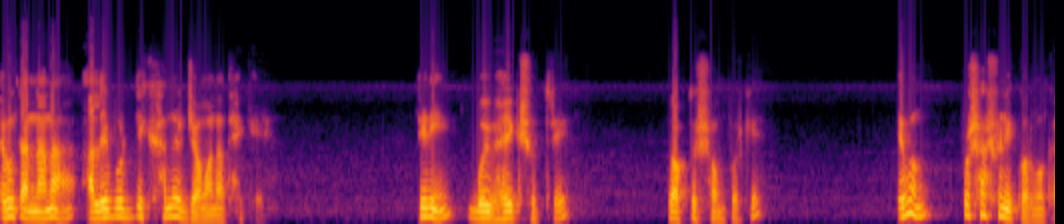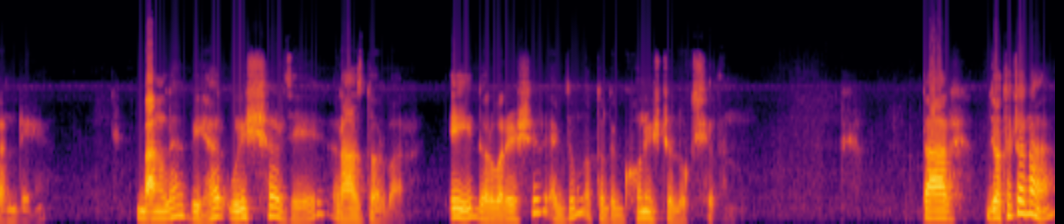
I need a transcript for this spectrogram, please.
এবং তার নানা আলিবর্দি খানের জমানা থেকে। তিনি বৈবাহিক সূত্রে রক্ত সম্পর্কে এবং প্রশাসনিক কর্মকাণ্ডে বাংলা, বিহার, উড়িষ্যার যে রাজ দরবার এই দরবারের একজন অত্যন্ত ঘনিষ্ঠ লোক ছিলেন। তার যতটা না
